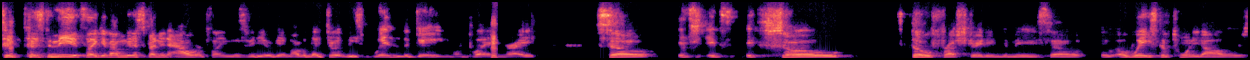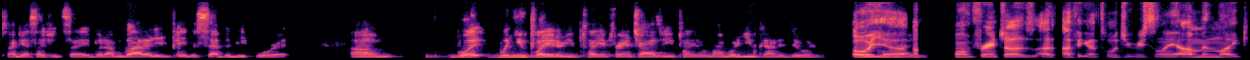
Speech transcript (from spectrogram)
because to, to, me, it's like if I'm going to spend an hour playing this video game, I would like to at least win the game I'm playing, right? so it's it's it's so so frustrating to me. So a waste of twenty dollars, I guess I should say. But I'm glad I didn't pay the seventy for it. Um, what when you play it? Are you playing franchise? Are you playing online? What are you kind of doing? Oh yeah, I'm on franchise. I, I think I told you recently. I'm in like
